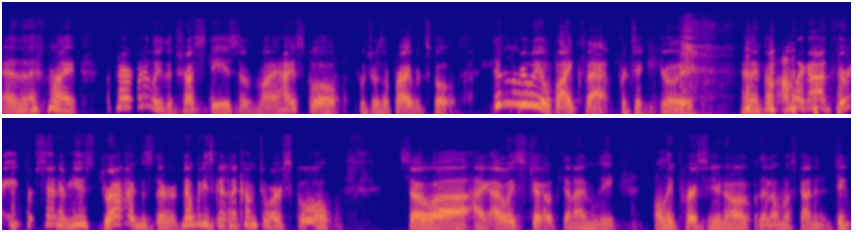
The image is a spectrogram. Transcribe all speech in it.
And then my apparently the trustees of my high school, which was a private school, didn't really like that particularly and they thought, oh my God, 38% have used drugs. There, nobody's going to come to our school. So uh, I, I, always joke that I'm the only person you know of that almost got in big,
